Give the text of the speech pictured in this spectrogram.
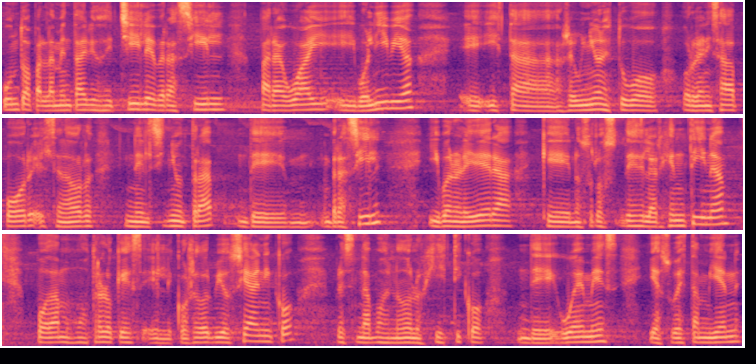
junto a parlamentarios de Chile, Brasil, Paraguay y Bolivia. Eh, esta reunión estuvo organizada por el senador Nelsinho Trapp de mm, Brasil. Y bueno, la idea era que nosotros desde la Argentina podamos mostrar lo que es el corredor bioceánico, presentamos el nodo logístico de Güemes y a su vez también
